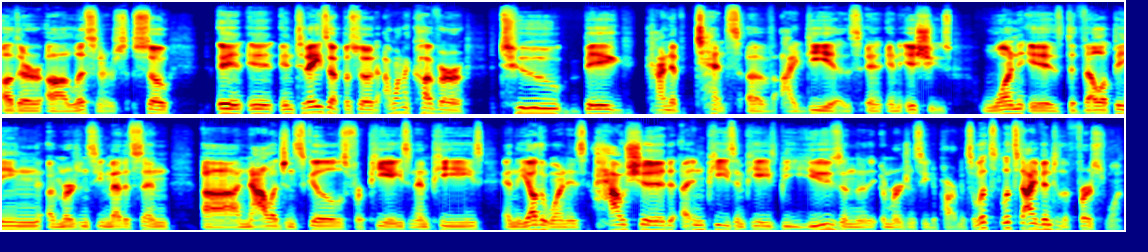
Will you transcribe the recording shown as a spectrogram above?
other uh, listeners. So in, in, in today's episode, I want to cover two big kind of tents of ideas and, and issues. One is developing emergency medicine uh, knowledge and skills for PAs and NPs, and the other one is how should NPs and PAs be used in the emergency department. So let's let's dive into the first one.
